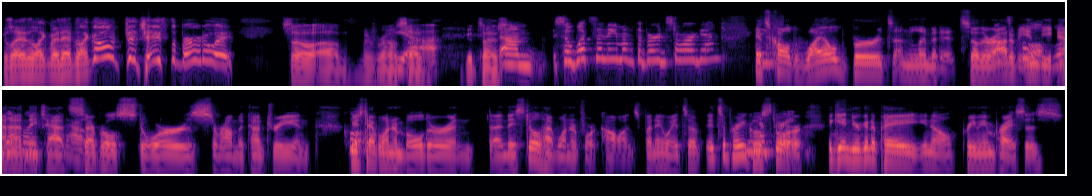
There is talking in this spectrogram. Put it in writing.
because I had like my dad be like, "Oh, to chase the bird away." So um, we run outside. Yeah. Good times. Um, so what's the name of the bird store again? It's called Wild Birds Unlimited. So they're That's out of cool. Indiana we'll and they've had several stores around the country. And cool. we used to have one in Boulder and and they still have one in Fort Collins. But anyway, it's a it's a pretty cool That's store. Great. Again, you're gonna pay, you know, premium prices.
